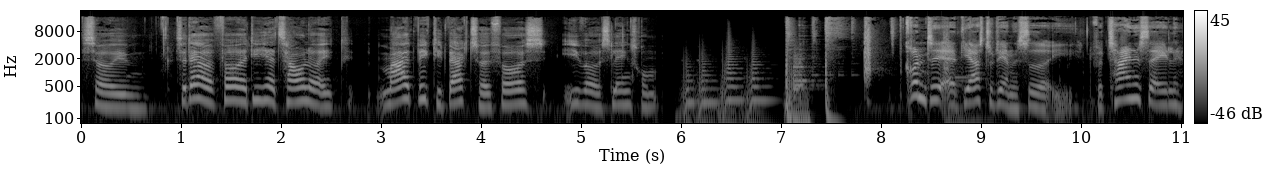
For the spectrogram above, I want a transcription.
Så, øh, så derfor er de her tavler et meget vigtigt værktøj for os i vores læringsrum. Grunden til, at jeres studerende sidder i for tegnesale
